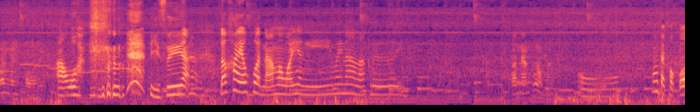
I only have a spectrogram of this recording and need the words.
นั่นมันพอเลยเอาผีเสื้อ แล้วใครเอาขวดน้ำมาไว้อย่างนี้ไม่น่ารักเลย ตอนน้ำท่วมครับ อ๋อแต่เขาก็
